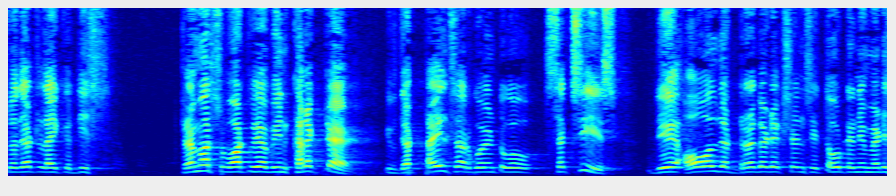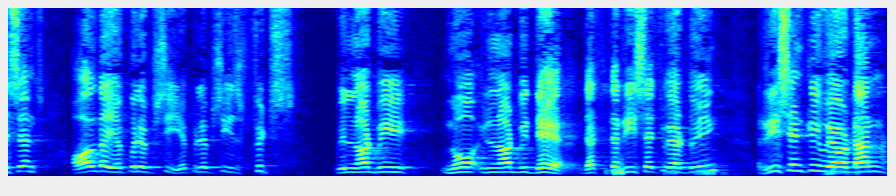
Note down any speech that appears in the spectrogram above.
so that like this tremors what we have been corrected, if the trials are going to succeed, they all the drug addictions without any medicines, all the epilepsy, epilepsy is fits, will not be no, will not be there. That's the research we are doing. Recently we have done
